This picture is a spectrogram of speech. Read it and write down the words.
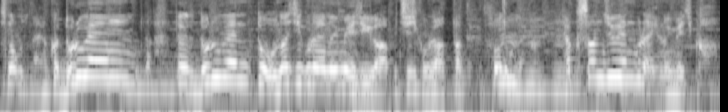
そんなことない？なんかドル円でドル円と同じぐらいのイメージが一時期俺はあったんだけどそうでもない、うんうん、130円ぐらいのイメージか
